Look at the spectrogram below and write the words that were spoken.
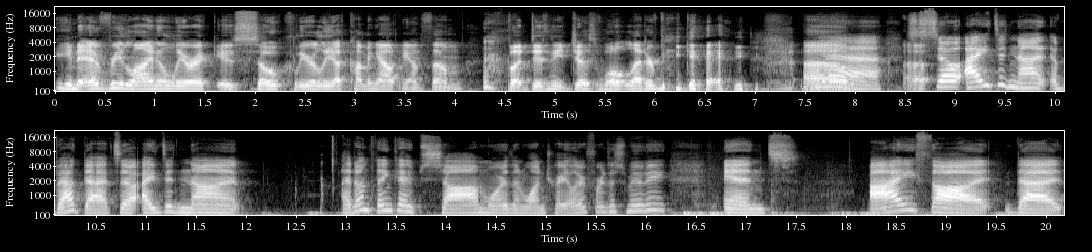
in every line and lyric, is so clearly a coming out anthem, but Disney just won't let her be gay. Um, yeah. so I did not about that. So I did not. I don't think I saw more than one trailer for this movie, and I thought that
